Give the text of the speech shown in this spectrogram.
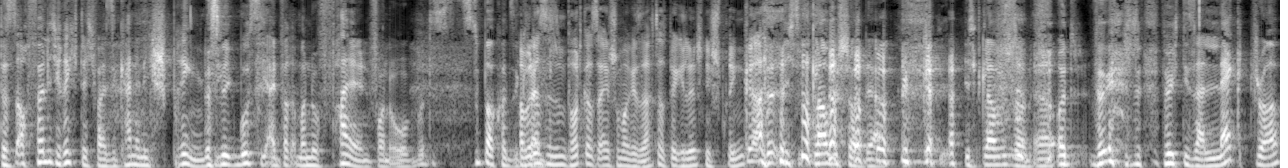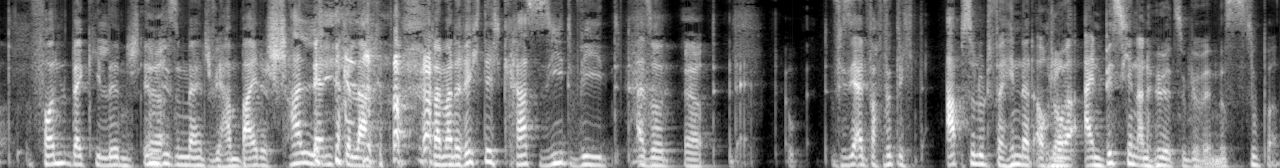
Das ist auch völlig richtig, weil sie kann ja nicht springen. Deswegen muss sie einfach immer nur fallen von oben. Und das ist super konsequent. Aber das ist im Podcast eigentlich schon mal gesagt, dass Becky Lynch nicht springen kann. Ich glaube schon, ja. Ich glaube schon. Und wirklich, wirklich dieser Leg Drop von Becky Lynch in Ja. diesem Match, wir haben beide schallend gelacht, weil man richtig krass sieht, wie, also, Ja. Wie sie einfach wirklich absolut verhindert, auch Drop. nur ein bisschen an Höhe zu gewinnen. Das ist super.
